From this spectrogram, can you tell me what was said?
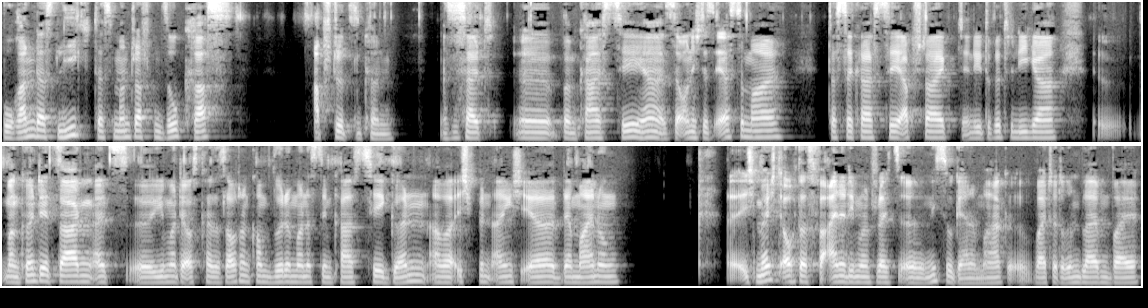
woran das liegt, dass Mannschaften so krass abstürzen können? Das ist halt äh, beim KSC, ja, ist ja auch nicht das erste Mal, dass der KSC absteigt in die dritte Liga. Äh, man könnte jetzt sagen, als äh, jemand, der aus Kaiserslautern kommt, würde man es dem KSC gönnen, aber ich bin eigentlich eher der Meinung, ich möchte auch, dass Vereine, die man vielleicht äh, nicht so gerne mag, äh, weiter drin bleiben, weil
